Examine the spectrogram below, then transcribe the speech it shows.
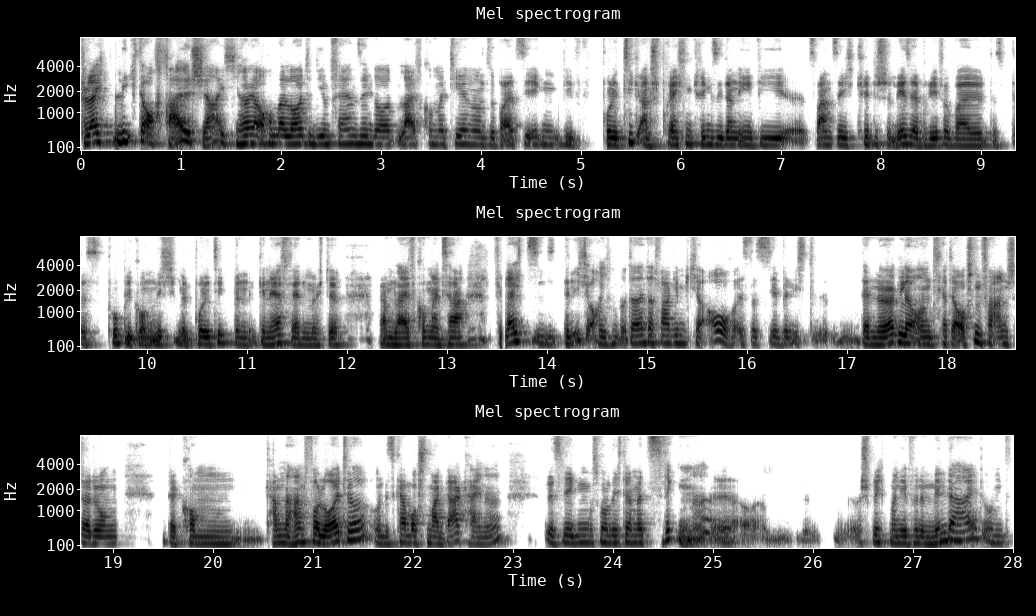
vielleicht liegt auch falsch, ja. Ich höre ja auch immer Leute, die im Fernsehen dort live kommentieren und sobald sie irgendwie Politik ansprechen, kriegen sie dann irgendwie 20 kritische Leserbriefe, weil das, das Publikum nicht mit Politik genervt werden möchte beim Live-Kommentar. Vielleicht bin ich auch, ich, dahinter frage ich mich ja auch, ist das hier, bin ich der Nörgler und ich hatte auch schon Veranstaltungen, da kommen, kam eine Handvoll Leute und es kam auch schon mal gar keine. Deswegen muss man sich damit zwicken. Ne? Äh, spricht man hier für eine Minderheit und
